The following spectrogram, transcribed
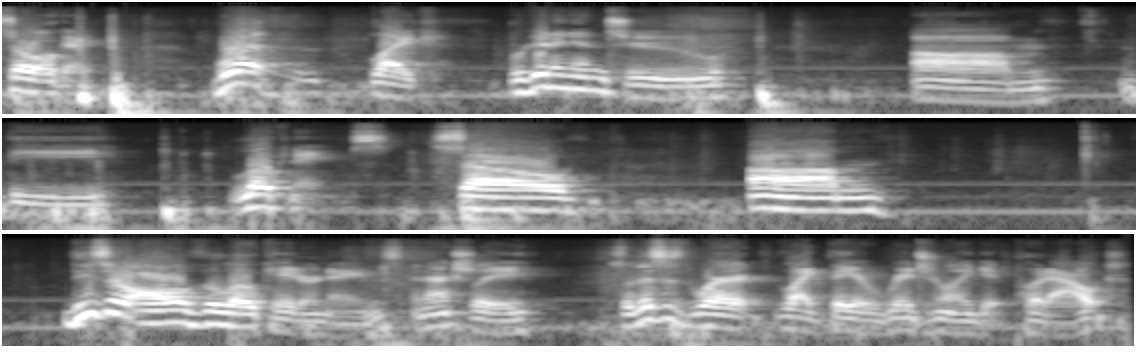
So, okay, what, like, we're getting into um, the loc names. So, um, these are all of the locator names, and actually, so this is where, like, they originally get put out.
